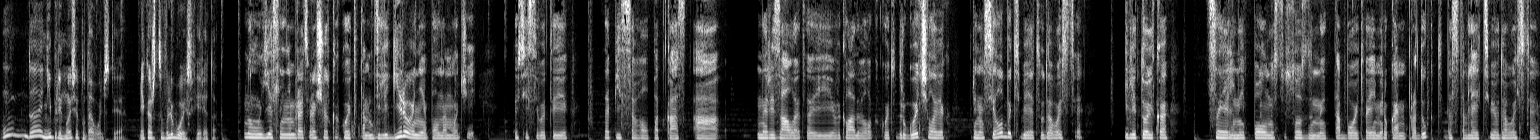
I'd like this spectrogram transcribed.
ну, да, не приносит удовольствия. Мне кажется, в любой сфере так. Ну, если не брать в расчет какое-то там делегирование полномочий, то есть если бы ты записывал подкаст, а нарезал это и выкладывал какой-то другой человек, приносило бы тебе это удовольствие? Или только цельный, полностью созданный тобой, твоими руками продукт доставляет тебе удовольствие?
